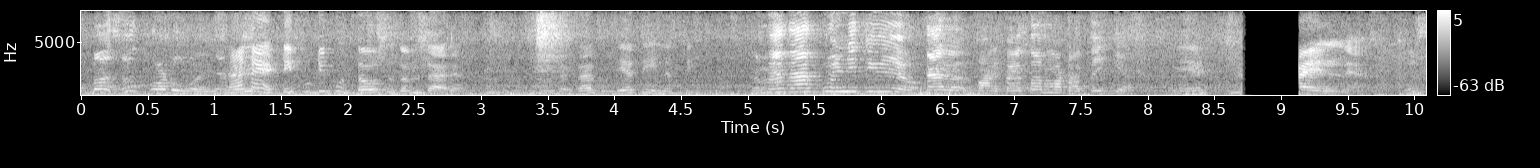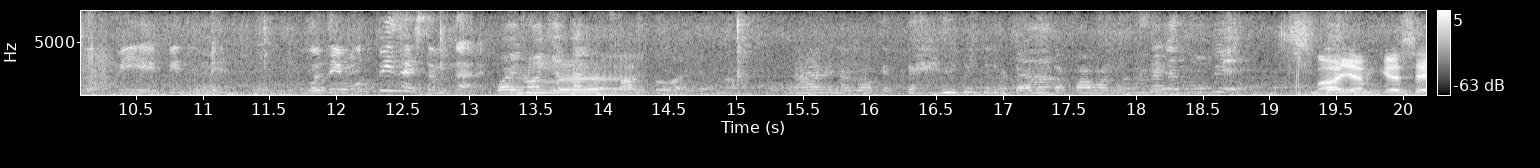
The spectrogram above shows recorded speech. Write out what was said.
બસ બસ થોડું હોય ના. ના ટીપુ ટીપુ દઉં છું તમ તારે. સાસુ દેતી નથી. તમારે તો કોઈ નથી પાણી તો મોટા થઈ ગયા. ને પૂછો પીએ પીધું મેં. વધી હું પી જઈશ તમ તારે. કોઈ નો કે પાણી પીવાય ના, ના. ના ના નો કે કઈ તો પાવાનું જ મને છે. કે તું પીએ. બા એમ કે છે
